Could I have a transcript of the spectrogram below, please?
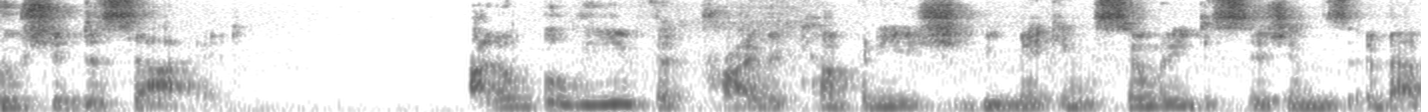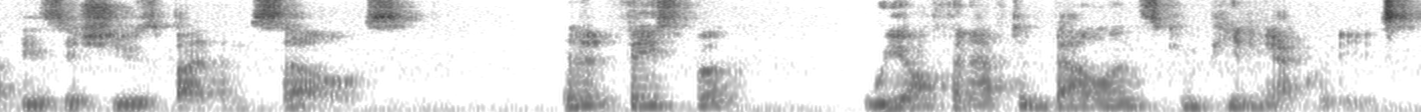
Who should decide? I don't believe that private companies should be making so many decisions about these issues by themselves. And at Facebook, we often have to balance competing equities.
